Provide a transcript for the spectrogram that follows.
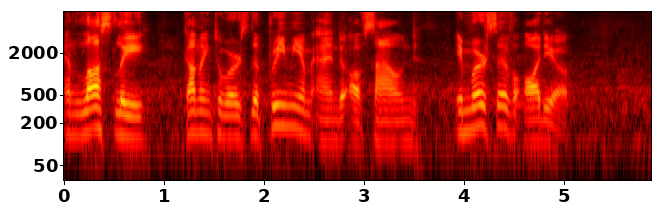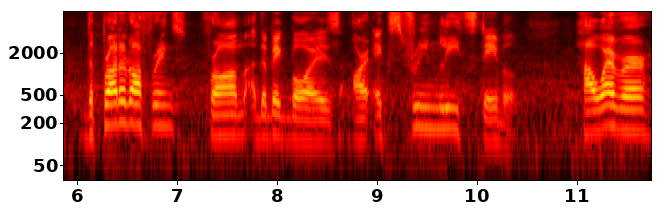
And lastly, coming towards the premium end of sound, immersive audio. The product offerings from the big boys are extremely stable. However,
